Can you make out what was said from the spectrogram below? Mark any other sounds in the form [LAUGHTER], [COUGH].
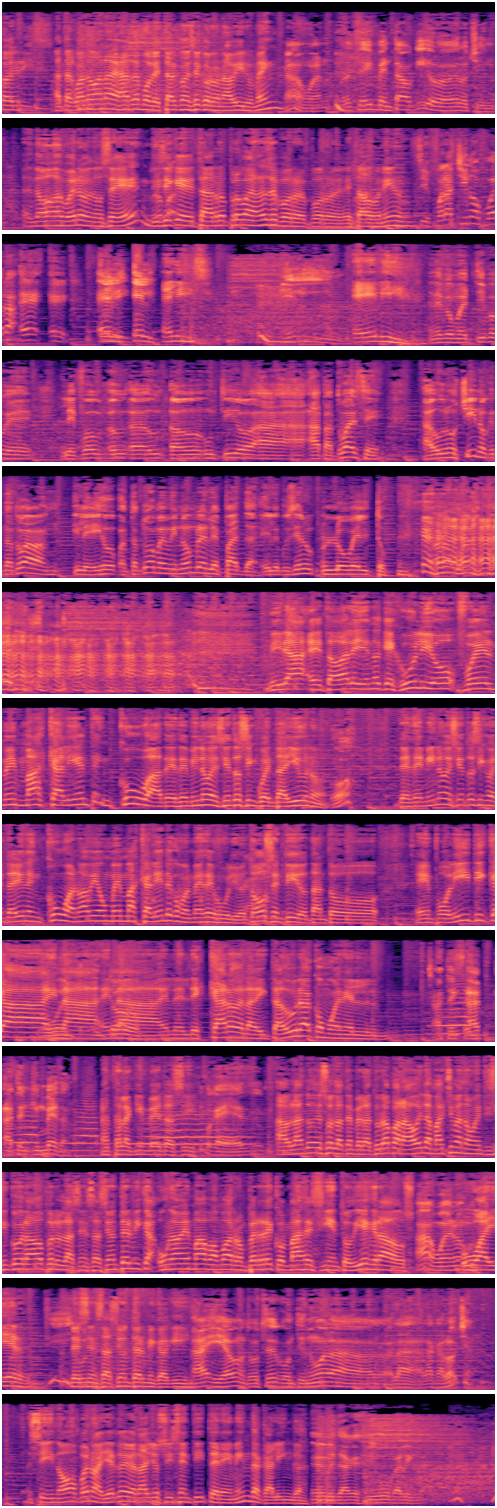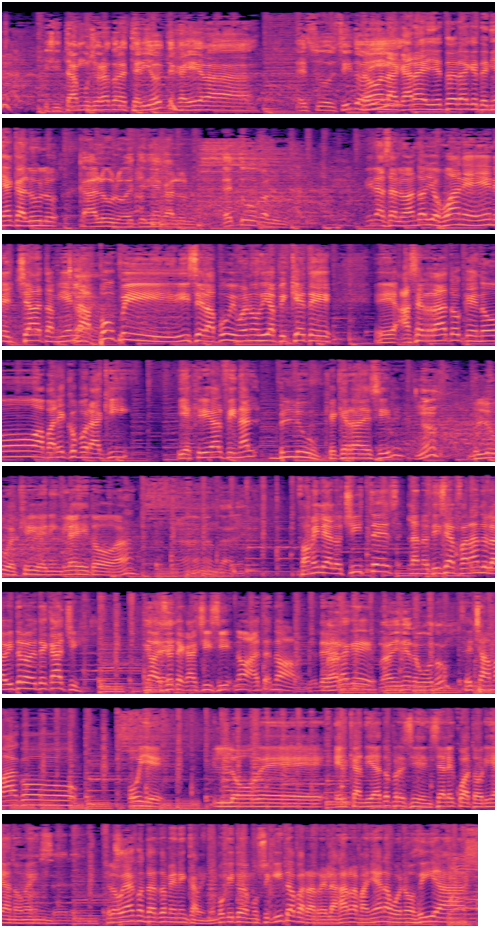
¿Hasta cuándo van a dejar de molestar con ese coronavirus, men? Ah, bueno. ¿Pero este es inventado aquí o de los chinos? No, bueno, no sé. Dice que está ro- propagándose por, por Estados Unidos. Si fuera chino, fuera eh, eh, Eli, Eli. Eli. Elis. Eli. Eli. Es como el tipo que le fue a un, a un- a un tío a, a tatuarse a unos chinos que tatuaban y le dijo, tatúame mi nombre en la espalda. Y le pusieron Loberto. [LAUGHS] Mira, estaba leyendo que julio fue el mes más caliente en Cuba desde 1951. Oh, Desde 1951 en Cuba no había un mes más caliente como el mes de julio. En todo sentido, tanto en política, en, en- la- en en todo. la- en el descaro de la dictadura, como en el... hasta, en, a- hasta en Quimbeta. Hasta la quimbeta, sí. Porque Hablando de eso, la temperatura para hoy, la máxima 95 grados, pero la sensación térmica, una vez más, vamos a romper récord más de 110 grados. Ah, bueno. Hubo ayer Sí, de un- sensación térmica aquí. Ah, y ya bueno, entonces continúa la, la, la calocha. Sí, no, bueno, ayer de verdad yo sí sentí tremenda calinga. Es verdad que sí hubo calinga. Y si estabas mucho rato al exterior, te caía la- el sudorcito No, ahí. la cara de Yeto era que tenía calulo. Calulo, él tenía calulo. Él tuvo calulo. Mira, saludando a Johanne ahí en el chat, también la. Pupi, dice la Pupi, buenos días Piquete. Eh, hace rato que no aparezco por aquí y escribe al final Blue, ¿qué querrá decir? ¿No? Blue, escribe en inglés y todo, ¿ah? Ah, dale. Familia, los chistes, la noticia de farándula, ¿viste lo de Tecachi? No, ese Tecachi sí, no, este- no, de verdad que ¿La dinero votó? ese chamaco, oye, lo de el candidato presidencial ecuatoriano, men. En serio. Te lo voy a contar también en camino. Un poquito de musiquita para relajar la mañana. Buenos días.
